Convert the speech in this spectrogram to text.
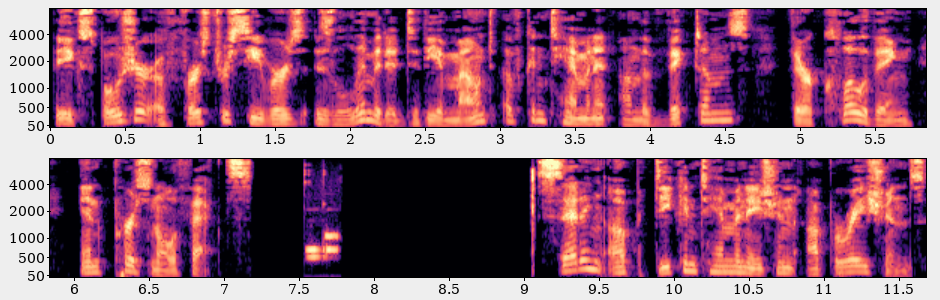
the exposure of first receivers is limited to the amount of contaminant on the victims, their clothing, and personal effects. Setting up decontamination operations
